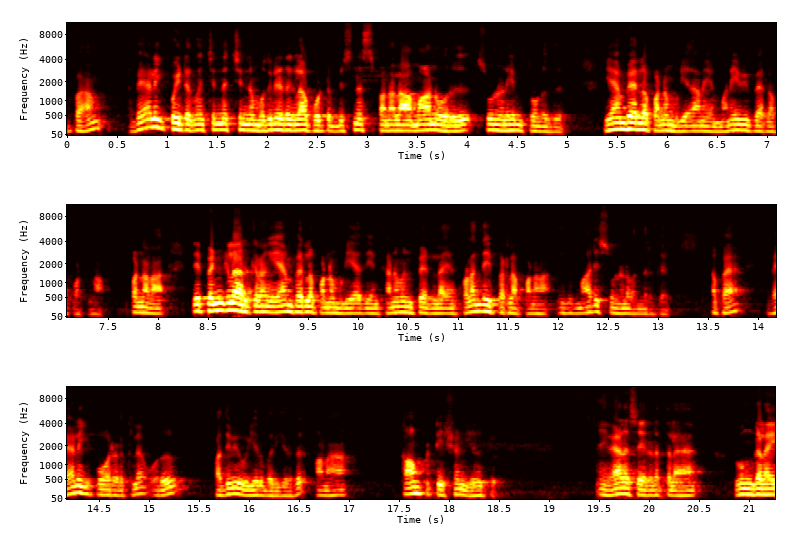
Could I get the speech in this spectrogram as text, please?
அப்போ வேலைக்கு போயிட்டு இருக்கோம் சின்ன சின்ன முதலீடுகளாக போட்டு பிஸ்னஸ் பண்ணலாமான்னு ஒரு சூழ்நிலையும் தோணுது. என் பேரில் பண்ண முடியாது. ஆனால் என் மனைவி பேரில் போட்டலாம் பண்ணலாம். இதே பெண்களாக இருக்கிறவங்க என் பேரில் பண்ண முடியாது. என் கணவன் பேரில் என் குழந்தை பேரில் பண்ணலாம். இது மாதிரி சூழ்நிலை வந்திருக்கு. அப்போ வேலைக்கு போகிற இடத்துல ஒரு பதவி உயர் வருகிறது. ஆனால் காம்படிஷன் இருக்குது வேலை செய்கிற இடத்துல உங்களை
